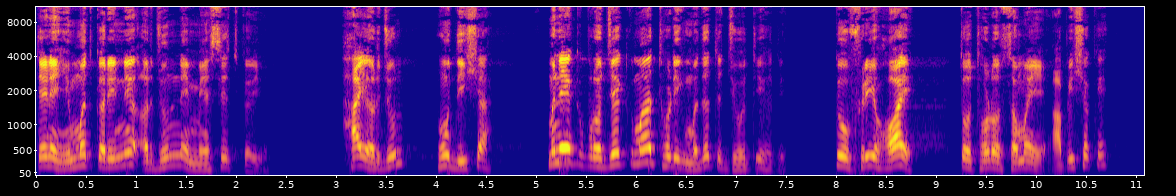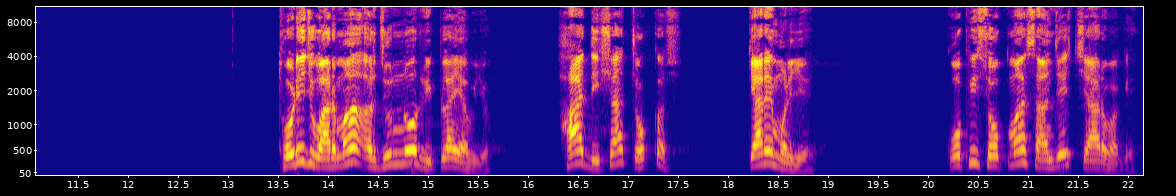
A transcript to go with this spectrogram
તેણે હિંમત કરીને અર્જુનને મેસેજ કર્યો. હાય અર્જુન, હું દિશા. મને એક પ્રોજેક્ટમાં થોડીક મદદ જોઈતી હતી. તું ફ્રી હોય તો થોડો સમય આપી શકે? થોડી જ વારમાં અર્જુનનો રિપ્લાય આવ્યો. હા, દિશા, ચોક્કસ. ક્યારે મળીએ? કોફી શોપમાં સાંજે ચાર વાગે.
